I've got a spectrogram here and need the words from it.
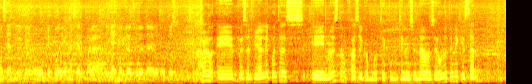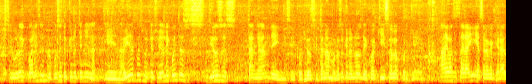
o se animen o qué podrían hacer para ya encontrar su verdadero propósito. Claro, eh, pues al final de cuentas eh, no es tan fácil como te, como te mencionaba, o sea, uno tiene que estar seguro de cuál es el propósito que uno tiene en la, en la vida, pues porque al final de cuentas Dios es tan grande y misericordioso y tan amoroso que no nos dejó aquí solo porque, ay, vas a estar ahí y hacer lo que quieras.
